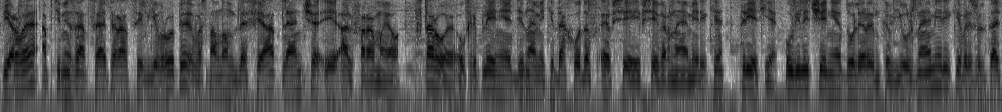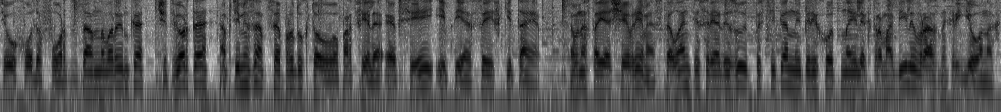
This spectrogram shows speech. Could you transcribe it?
Первое – оптимизация операций в Европе, в основном для Fiat, Lancia и Alfa Romeo. Второе – укрепление динамики доходов FCA в Северной Америке. Третье – увеличение доли рынка в Южной Америке в результате ухода Ford с данного рынка. Четвертое – оптимизация продуктового портфеля FCA и PSA в Китае. В настоящее время Stellantis реализует постепенный переход на электромобили в разных регионах.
